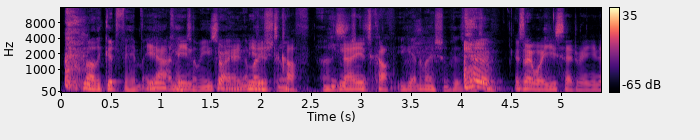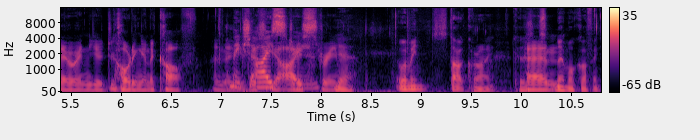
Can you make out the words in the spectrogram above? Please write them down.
rather good for him. Are yeah, okay, I mean, Tommy? You sorry, I emotional? needed to cough. Uh, no, I need to cough. You get emotional because Is that what you said when you know when you're holding in a cough and then Makes you your, just, eyes, your stream. eyes stream? Yeah. Well, I mean, start crying because um, no more coughing.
